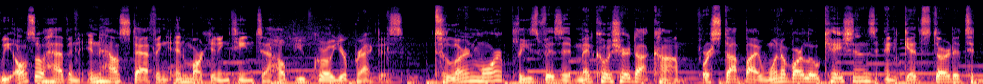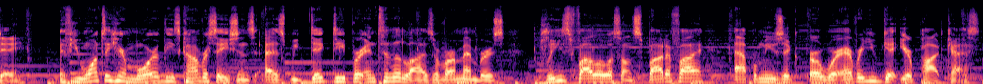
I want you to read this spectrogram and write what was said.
We also have an in house staffing and marketing team to help you grow your practice. To learn more, please visit medcoshare.com or stop by one of our locations and get started today. If you want to hear more of these conversations as we dig deeper into the lives of our members, please follow us on Spotify, Apple Music, or wherever you get your podcast.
